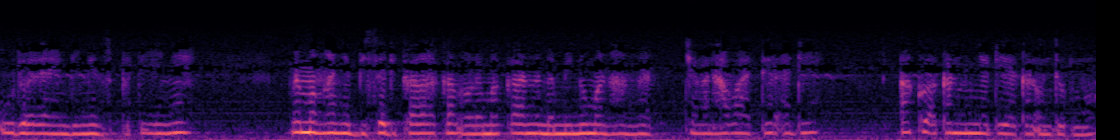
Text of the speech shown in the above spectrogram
Udara yang dingin seperti ini memang hanya bisa dikalahkan oleh makanan dan minuman hangat. Jangan khawatir, Adi. Aku akan menyediakan untukmu.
